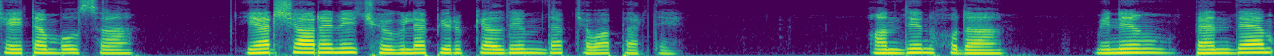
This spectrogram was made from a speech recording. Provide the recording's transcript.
Шейтан булса, яр шарыны чөгүләп йөрүп келдим деп җавап берде. Андын Худа, менин бәндәм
